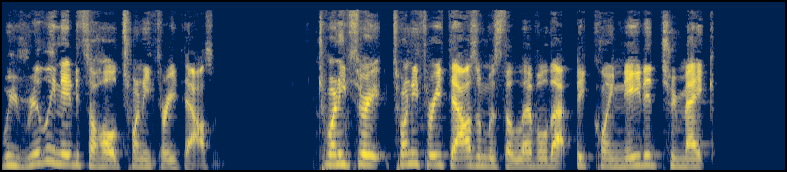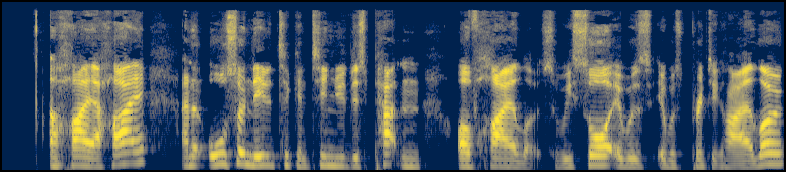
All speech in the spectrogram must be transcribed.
we really needed to hold 23,000. 23,000 23, was the level that Bitcoin needed to make a higher high and it also needed to continue this pattern of higher low so we saw it was it was printing higher low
